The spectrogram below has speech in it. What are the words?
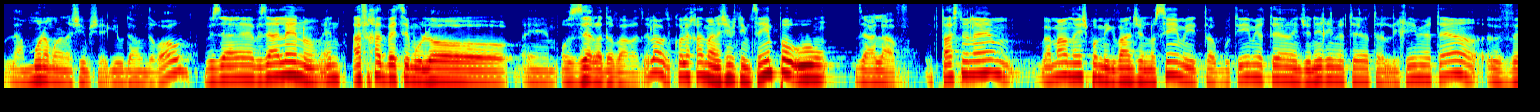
להמון המון אנשים שיגיעו down the road, וזה, וזה עלינו. אין, אף אחד בעצם הוא לא הם, אה, עוזר לדבר הזה. לא, כל אחד מהאנשים שנמצאים פה, הוא, זה עליו. הדפסנו להם, ואמרנו, יש פה מגוון של נושאים, תרבותיים יותר, אינג'ינירים יותר, תהליכים יותר, ו...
